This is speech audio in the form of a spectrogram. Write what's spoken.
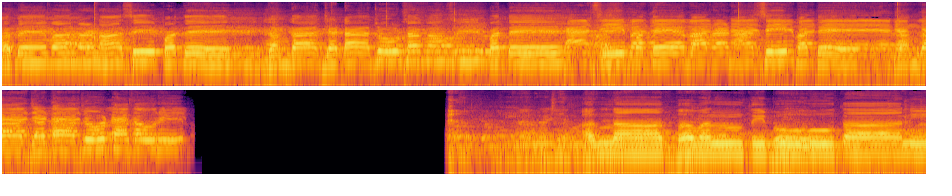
पते वाराणसी पते गंगा जटा काशीपते वाराणसीपते गङ्गा जटाजूट अन्नाद्भवन्ति भूतानि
